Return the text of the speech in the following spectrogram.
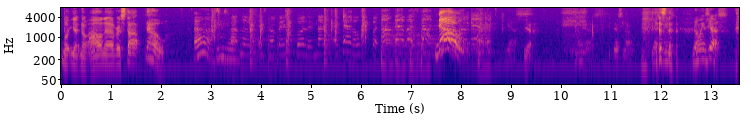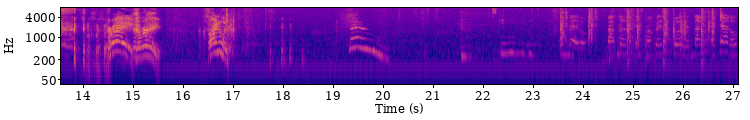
Well, yeah. No, I'll never stop. No. Oh. My blood No! Yes. Yeah. No, yes. Yes, no. Yes. means, no means yes. Hooray! Hooray! Finally! No! Speed. A metal. My blood is pumping, boiling like a kettle,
